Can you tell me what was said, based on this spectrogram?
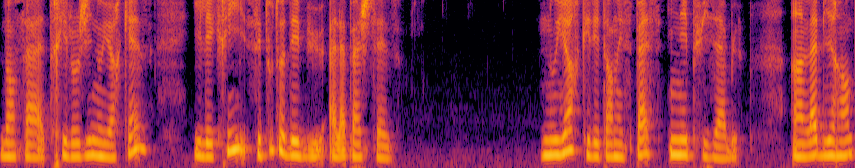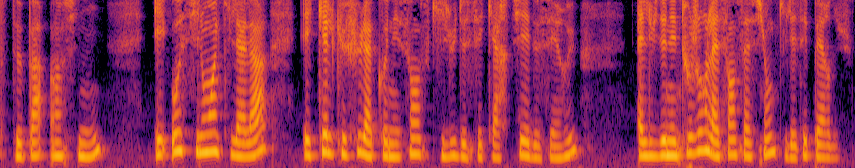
dans sa trilogie new-yorkaise, il écrit C'est tout au début, à la page 16. New York était un espace inépuisable, un labyrinthe de pas infinis, et aussi loin qu'il alla, et quelle que fût la connaissance qu'il eut de ses quartiers et de ses rues, elle lui donnait toujours la sensation qu'il était perdu.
